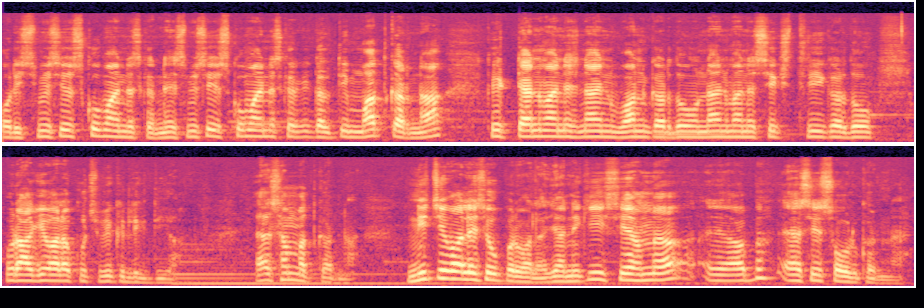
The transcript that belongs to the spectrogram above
और इसमें से इसको माइनस करना है। इसमें से इसको माइनस करके गलती मत करना कि टेन माइनस नाइन वन कर दो नाइन माइनस सिक्स थ्री कर दो, और आगे वाला कुछ भी लिख दिया। ऐसा मत करना। नीचे वाले से ऊपर वाला, यानी कि इसे हमें अब ऐसे सोल्व करना है।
